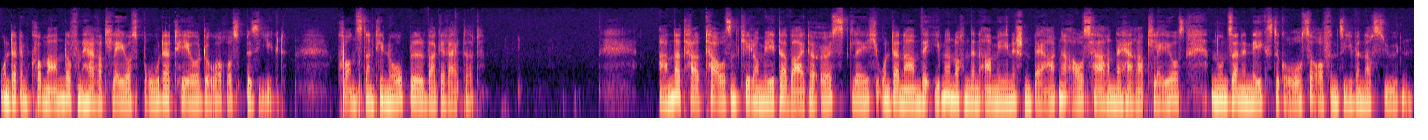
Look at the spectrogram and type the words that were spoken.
unter dem Kommando von Herakleios Bruder Theodoros besiegt. Konstantinopel war gerettet anderthalbtausend Kilometer weiter östlich unternahm der immer noch in den armenischen Bergen ausharrende Herakleios nun seine nächste große Offensive nach Süden.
